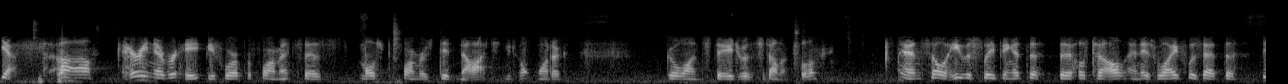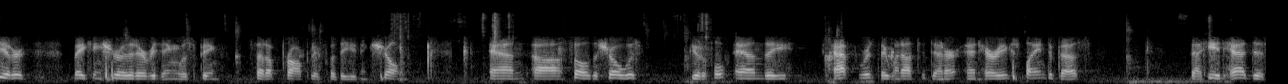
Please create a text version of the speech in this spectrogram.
Yes. Uh, Harry never ate before a performance, as most performers did not. You don't want to go on stage with a stomach full. And so he was sleeping at the, the hotel, and his wife was at the theater making sure that everything was being set up properly for the evening show. And uh, so the show was beautiful, and the afterwards they went out to dinner, and Harry explained to Bess that he had had this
